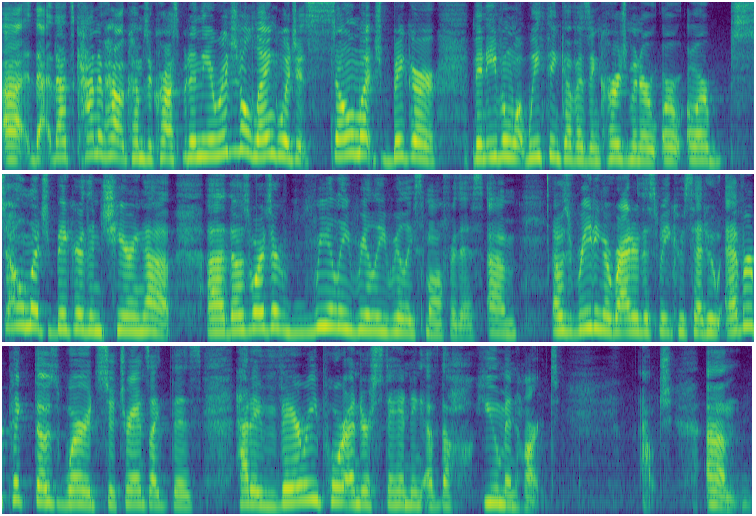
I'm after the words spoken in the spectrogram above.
Uh, that, that's kind of how it comes across. But in the original language, it's so much bigger than even what we think of as encouragement or, or, or so much bigger than cheering up. Uh, those words are really, really, really small for this. Um, I was reading a writer this week who said whoever picked those words to translate this had a very poor understanding of the human heart. Ouch. Um,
